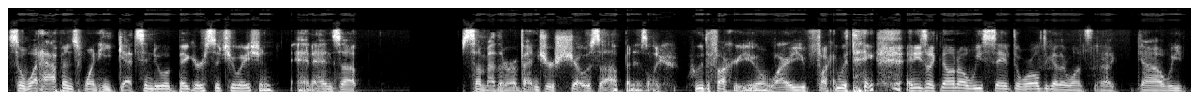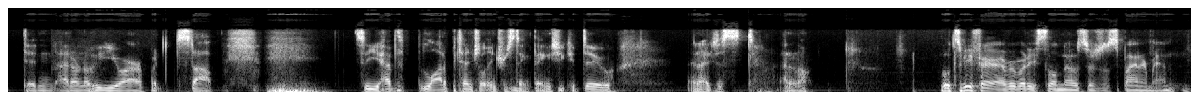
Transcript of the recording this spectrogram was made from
So what happens when he gets into a bigger situation and ends up some other Avenger shows up and is like, "Who the fuck are you? And why are you fucking with things?" And he's like, "No, no, we saved the world together once." And they're like, "No, we didn't. I don't know who you are, but stop." So you have a lot of potential interesting mm. things you could do. And I just, I don't know. Well, to be fair, everybody still knows there's a Spider-Man.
